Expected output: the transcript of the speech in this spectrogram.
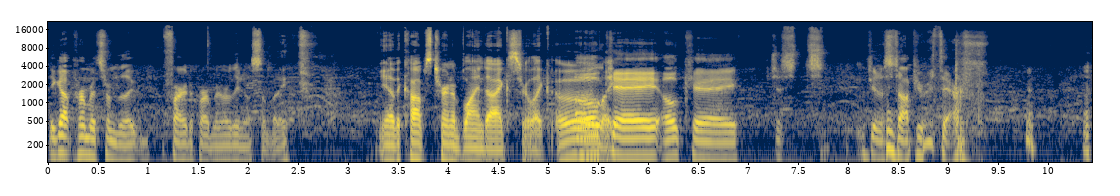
They got permits from the fire department, or they know somebody. Yeah, the cops turn a blind eye because they're like, "Oh, okay, like... okay, just gonna stop you right there."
